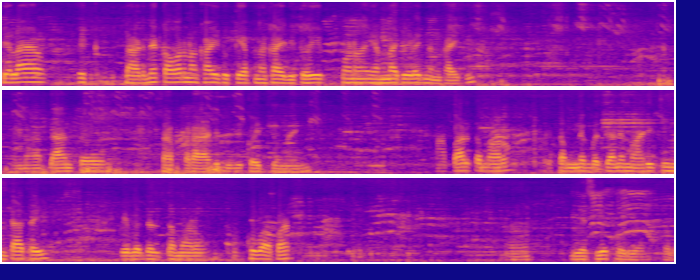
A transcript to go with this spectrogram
પેલા એક દાઢને કવર નખાવી હતું કેપ નખાવી હતી, તો એ પણ એમના જોડે જ નખાવી હતી. અને દાંત સાફ કરાયા છે, બીજું કંઈ થયું નહીં. આભાર તમારો. તમને બધાને મારી ચિંતા થઈ એ બદલ તમારો ખૂબ ખૂબ આભાર. બેસીએ થોડી વાર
